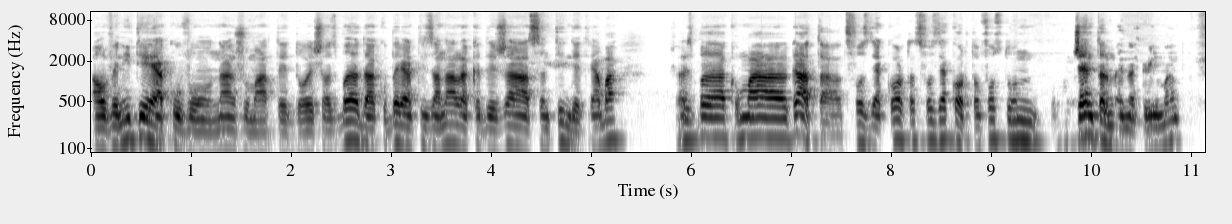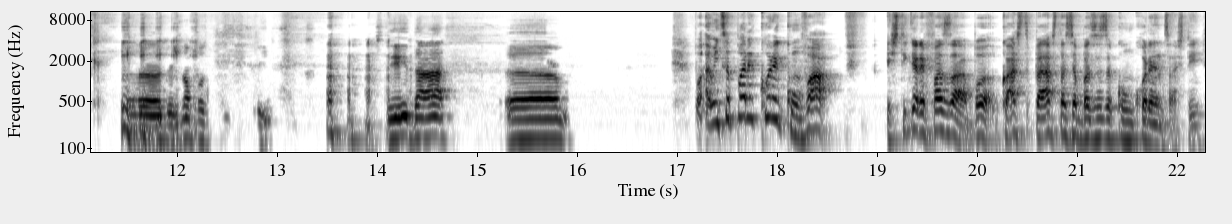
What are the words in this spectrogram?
au venit ei acum un an jumate, doi și au zis, bă, dar cu bere artizanală că deja se întinde treaba. Și au zis, bă, acum gata, ați fost de acord, ați fost de acord. A fost un gentleman agreement, uh, deci nu a fost... Știi, dar... Uh... Bă, mi se pare corect cumva, știi care e faza? Bă, pe asta se bazează concurența, știi?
